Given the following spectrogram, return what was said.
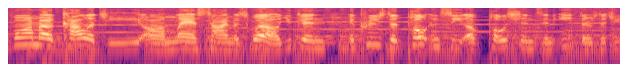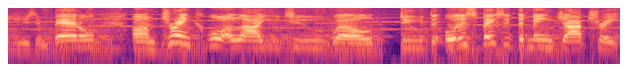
pharmacology um, last time as well. You can increase the potency of potions and ethers that you use in battle. Um, drink will allow you to, well, do the, well, it's basically the main job trait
